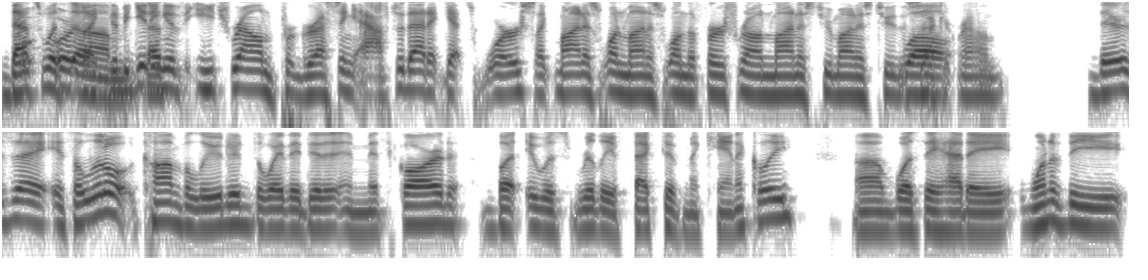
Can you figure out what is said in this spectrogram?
That's what or, like the um, beginning of each round progressing after that, it gets worse. Like minus one, minus one the first round, minus two, minus two the Well, second round. there's a it's a little convoluted the way they did it in Mythgard, but it was really effective mechanically. Um, was they had a one of the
